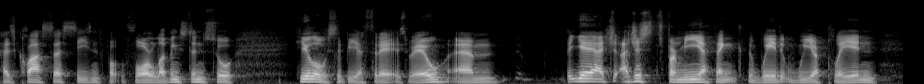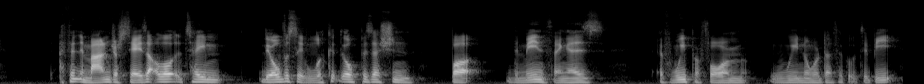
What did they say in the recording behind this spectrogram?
his class this season for, for Livingston. So he'll obviously be a threat as well. Um, but yeah, I, I, just for me, I think the way that we are playing, I think the manager says it a lot of the time. They obviously look at the opposition, but the main thing is if we perform, we know we're difficult to beat.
